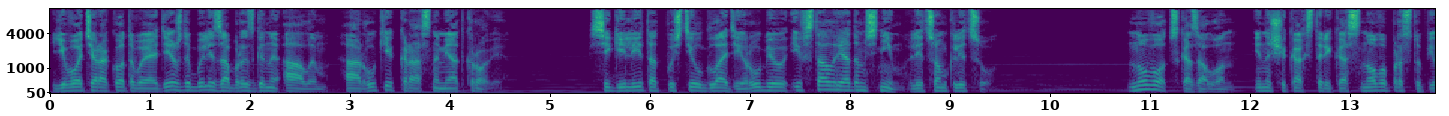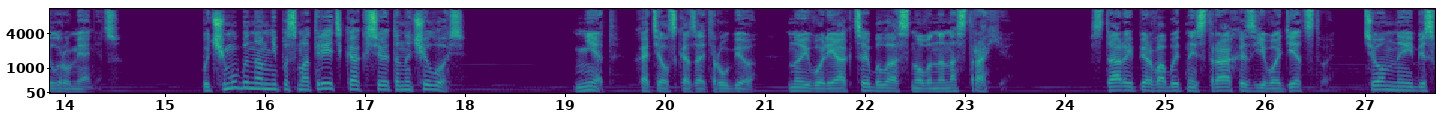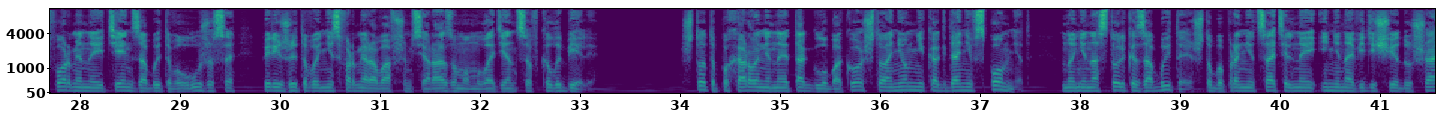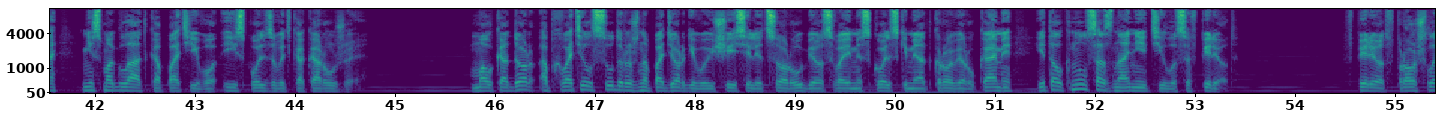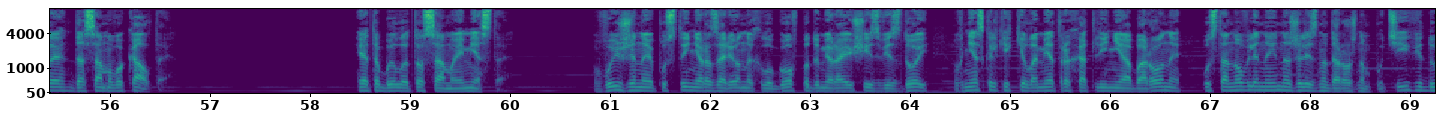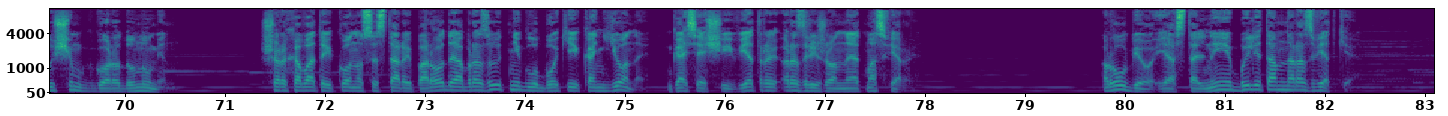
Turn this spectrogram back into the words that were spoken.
Его терракотовые одежды были забрызганы алым, а руки – красными от крови. Сигелит отпустил глади Рубио и встал рядом с ним, лицом к лицу. «Ну вот», – сказал он, и на щеках старика снова проступил румянец. «Почему бы нам не посмотреть, как все это началось?» «Нет», – хотел сказать Рубио, но его реакция была основана на страхе. Старый первобытный страх из его детства, темная и бесформенная тень забытого ужаса, пережитого не сформировавшимся разумом младенца в колыбели. Что-то похороненное так глубоко, что о нем никогда не вспомнят, но не настолько забытое, чтобы проницательная и ненавидящая душа не смогла откопать его и использовать как оружие. Малкадор обхватил судорожно подергивающееся лицо Рубио своими скользкими от крови руками и толкнул сознание Тилоса вперед. Вперед в прошлое, до самого Калта. Это было то самое место. Выжженная пустыня разоренных лугов под умирающей звездой в нескольких километрах от линии обороны, установленные на железнодорожном пути, ведущем к городу Нумен. Шероховатые конусы старой породы образуют неглубокие каньоны, гасящие ветры разреженной атмосферы. Рубио и остальные были там на разведке –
